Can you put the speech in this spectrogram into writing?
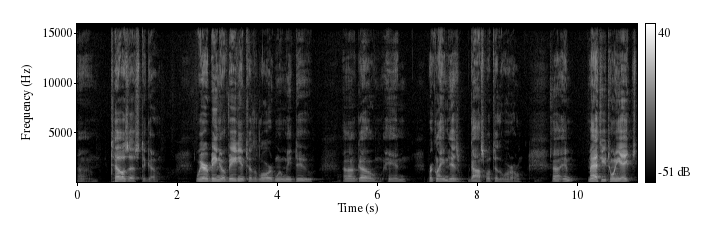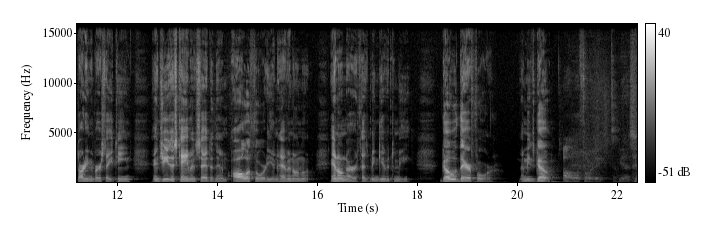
um, tells us to go. We are being obedient to the Lord when we do uh, go and proclaim His gospel to the world. Uh, in Matthew 28, starting in verse 18, and Jesus came and said to them, All authority in heaven on, and on earth has been given to me. Go therefore, that means go, all authority. Yes.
